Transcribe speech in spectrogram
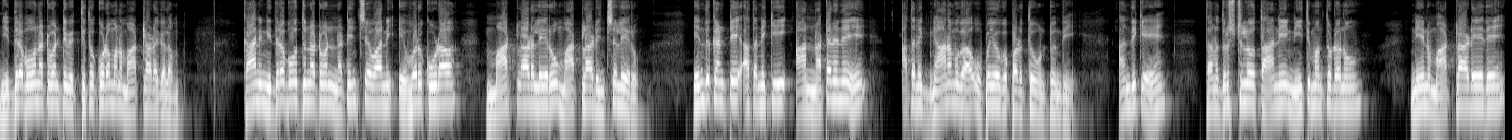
నిద్రపోనటువంటి వ్యక్తితో కూడా మనం మాట్లాడగలం. కానీ నిద్రపోతున్నటువంటి నటించేవాడిని ఎవరు కూడా మాట్లాడలేరు మాట్లాడించలేరు. ఎందుకంటే అతనికి ఆ నటననే అతని జ్ఞానముగా ఉపయోగపడుతూ ఉంటుంది. అందుకే తన దృష్టిలో తానే నీతిమంతుడను. నేను మాట్లాడేదే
